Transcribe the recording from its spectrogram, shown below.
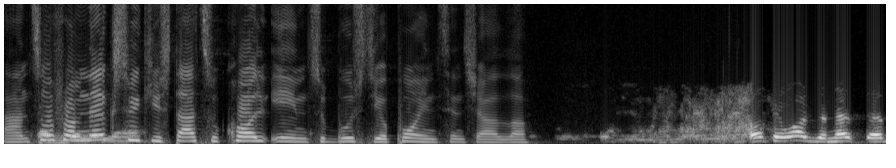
And so from next week you start to call in to boost your points, inshallah. Okay, what's the next step?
